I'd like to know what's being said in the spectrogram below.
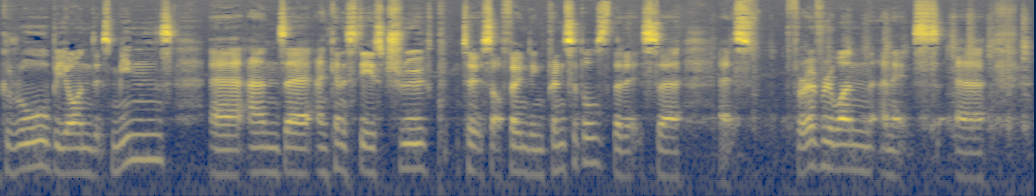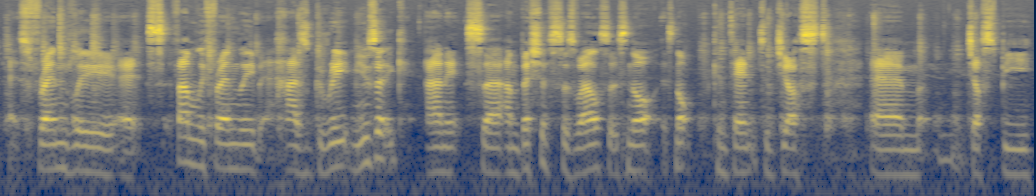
grow beyond its means, uh, and uh, and kind of stays true to its sort of founding principles. That it's uh, it's for everyone and it's uh, it's friendly, it's family friendly, but it has great music and it's uh, ambitious as well. So it's not it's not content to just um, just be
